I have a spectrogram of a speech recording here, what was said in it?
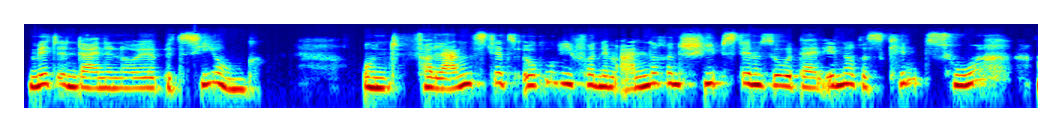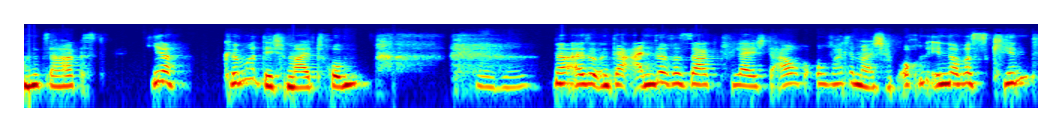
mit in deine neue Beziehung und verlangst jetzt irgendwie von dem anderen, schiebst dem so dein inneres Kind zu und sagst, hier, kümmere dich mal drum. Mhm. Na, also, und der andere sagt vielleicht auch, oh, warte mal, ich habe auch ein inneres Kind,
